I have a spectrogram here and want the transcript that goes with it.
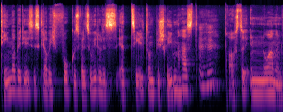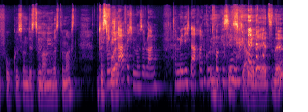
Thema bei dir ist es, glaube ich, Fokus, weil so wie du das erzählt und beschrieben hast, mhm. brauchst du enormen Fokus, um das zu machen, mhm. was du machst. Und Deswegen schlafe ich immer so lang, damit ich nachher gut fokussieren kann. Das glaube ich da jetzt nicht.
